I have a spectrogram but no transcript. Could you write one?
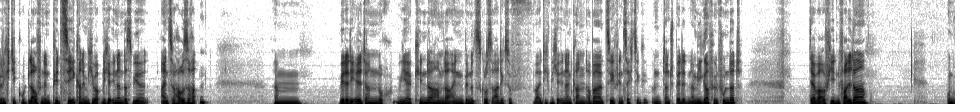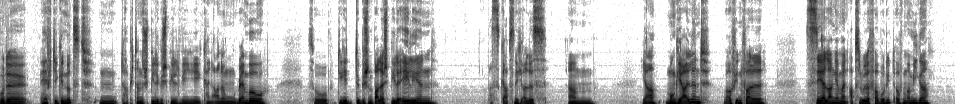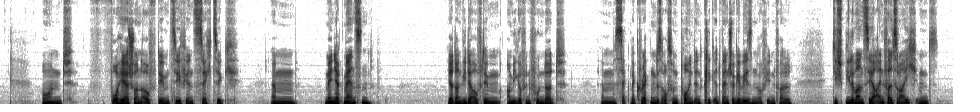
richtig gut laufenden PC kann ich mich überhaupt nicht erinnern, dass wir einen zu Hause hatten. Ähm, weder die Eltern noch wir Kinder haben da einen benutzt, großartig, soweit ich mich erinnern kann. Aber C64 und dann später den Amiga 500, der war auf jeden Fall da und wurde heftig genutzt. Und da habe ich dann Spiele gespielt wie, keine Ahnung, Rambo, so die typischen Ballerspiele Alien, was gab's nicht alles? Ähm, ja, Monkey Island war auf jeden Fall sehr lange mein absoluter Favorit auf dem Amiga. Und vorher schon auf dem C64 ähm, Maniac Manson. Ja, dann wieder auf dem Amiga 500 ähm, Zack McCracken. Das ist auch so ein Point-and-Click-Adventure gewesen. Auf jeden Fall. Die Spiele waren sehr einfallsreich und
